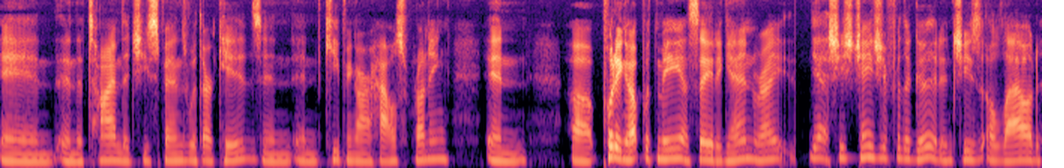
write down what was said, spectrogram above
and and the time that she spends with our kids and and keeping our house running and uh, putting up with me. I say it again, right? Yeah, she's changed it for the good, and she's allowed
